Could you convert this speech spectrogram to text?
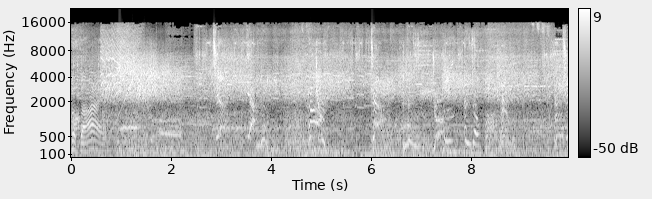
Bye-bye. Don't bother. You're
